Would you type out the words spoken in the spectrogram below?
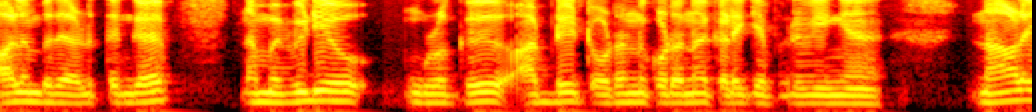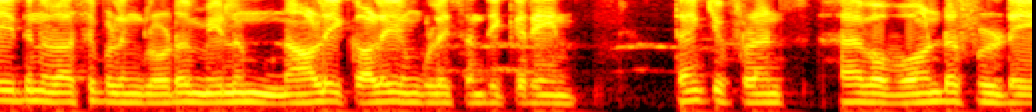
ஆளும்பதை அழுத்துங்க. நம்ம வீடியோ உங்களுக்கு அப்டேட் உடனுக்குடனே கிடைக்க பெறுவீங்க நாளைய தின ராசி பலன்களோட மேலும் நாளை காலை உங்களை சந்திக்கிறேன். Thank you friends have a wonderful day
